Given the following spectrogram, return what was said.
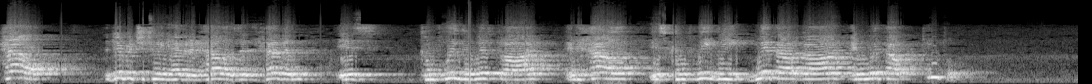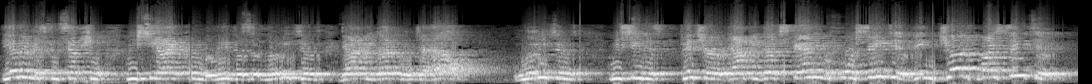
Hell, the difference between heaven and hell is that heaven is completely with God, and hell is completely without God and without people. The other misconception we see, I couldn't believe this, that Looney Tunes, Daffy Duck went to hell. Looney Tunes, we see this picture of Daffy Duck standing before Satan, being judged by Satan.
